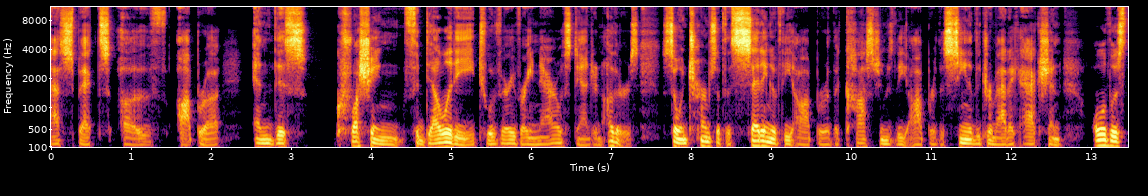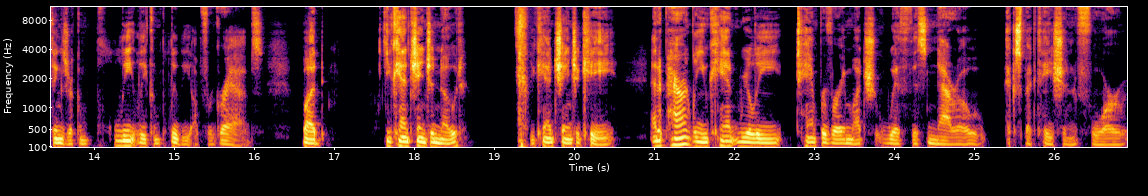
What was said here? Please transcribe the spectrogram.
aspects of opera and this crushing fidelity to a very, very narrow standard in others. So, in terms of the setting of the opera, the costumes of the opera, the scene of the dramatic action, all of those things are completely, completely up for grabs. But you can't change a note, you can't change a key, and apparently you can't really tamper very much with this narrow expectation for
